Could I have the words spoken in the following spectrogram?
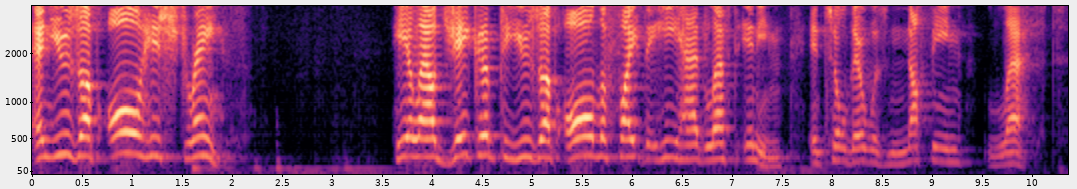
and use up all his strength. He allowed Jacob to use up all the fight that he had left in him until there was nothing left.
